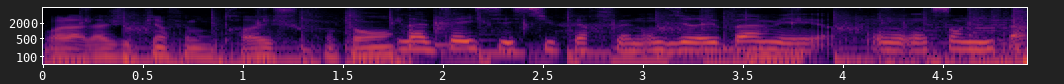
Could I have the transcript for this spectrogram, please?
voilà, là j'ai bien fait mon travail, je suis content. La paye, c'est super fun, on dirait pas, mais on, on s'ennuie pas.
